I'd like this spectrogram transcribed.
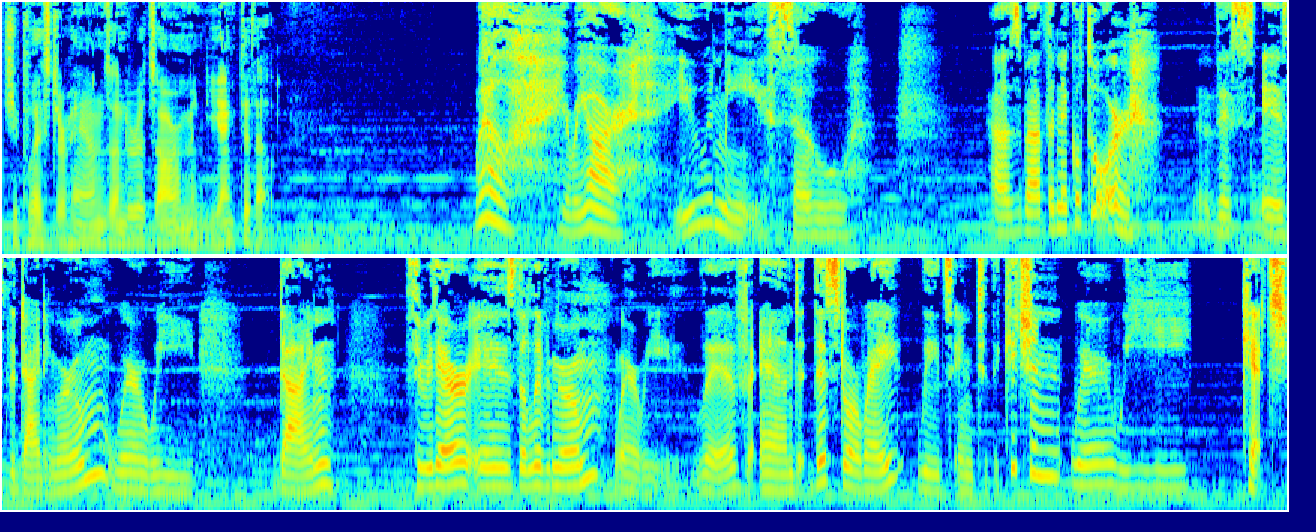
She placed her hands under its arm and yanked it out. Well, here we are, you and me, so. How's about the nickel tour? This is the dining room where we dine. Through there is the living room where we live, and this doorway leads into the kitchen where we kitch.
